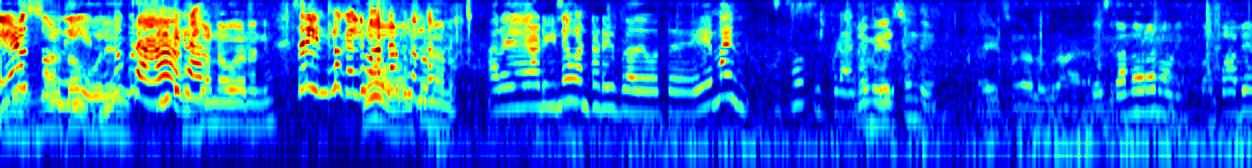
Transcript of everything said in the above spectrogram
ఏడుస్తుంది? సరే ఇంట్లోకి వెళ్ళి లేదు. అరే అడిగినే అంటాడు ఇప్పుడు అది పోతే. ఏమైంది? ఇప్పుడు ఏడుస్తుంది. ఏడుస్తుంది వాళ్ళ ఊరా నాయన. ఎందుకన్నావురా నువ్వు? నీకు పంపాబే.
